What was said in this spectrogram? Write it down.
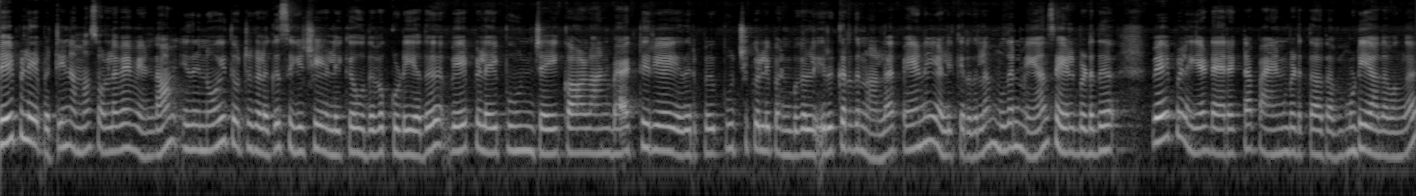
வேப்பிலையை பற்றி நம்ம சொல்லவே வேண்டாம். இது நோய் தொற்றுகளுக்கு சிகிச்சை அளிக்க உதவக்கூடியது. வேப்பிலை பூஞ்சை காளான் பாக்டீரியா எதிர்ப்பு பூச்சிக்கொல்லி பண்புகள் இருக்கிறதுனால பேனை அளிக்கிறதுல முதன்மையாக செயல்படுது. வேப்பிலையை டைரெக்டாக பயன்படுத்தாத முடியாதவங்க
